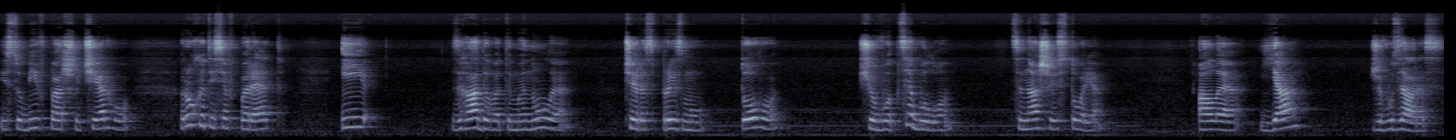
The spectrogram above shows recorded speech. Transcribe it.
і собі в першу чергу рухатися вперед і згадувати минуле через призму того, що це було, це наша історія. Але я живу зараз,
